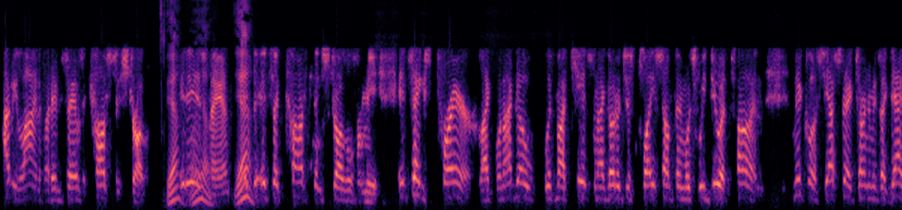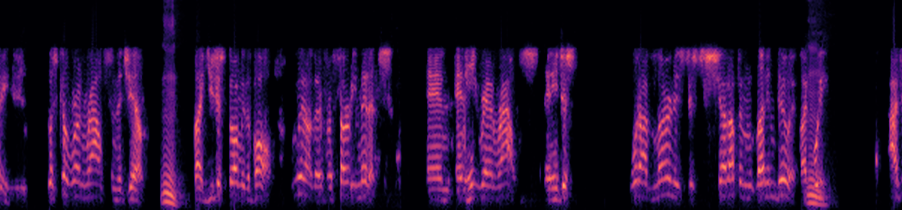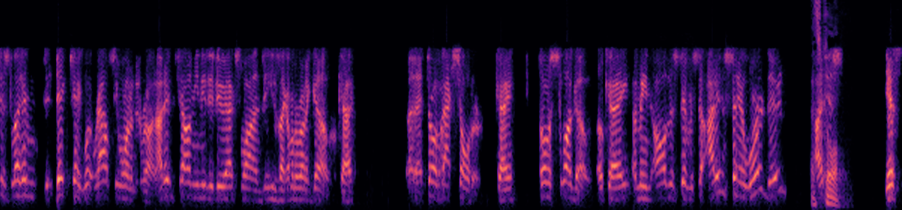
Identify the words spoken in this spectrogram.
I'd be lying if I didn't say it was a constant struggle. Yeah, it is, oh, yeah. man. Yeah. It's, it's a constant struggle for me. It takes prayer. Like when I go with my kids, when I go to just play something, which we do a ton. Nicholas yesterday turned to me, he's like, Daddy, let's go run routes in the gym. Mm. Like you just throw me the ball. We went out there for 30 minutes and, and he ran routes and he just, what I've learned is just shut up and let him do it. Like what Mm. he, I just let him d- dictate what routes he wanted to run. I didn't tell him you need to do X, Y, and Z. He was like, I'm going to run a go. Okay. Uh, throw a back shoulder. Okay. Throw a sluggo. Okay. I mean, all this different stuff. I didn't say a word, dude. That's I cool. just yes,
